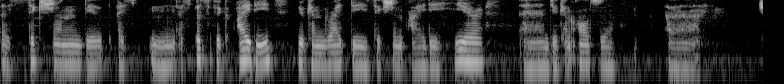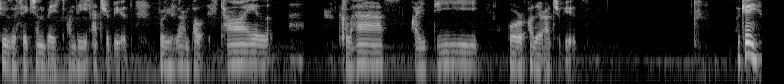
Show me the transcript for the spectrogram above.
a section with a, mm, a specific ID, you can write the section ID here and you can also uh, choose a section based on the attribute. For example, style, class, ID, or other attributes. Okay,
